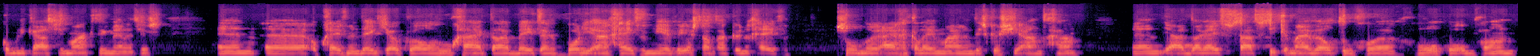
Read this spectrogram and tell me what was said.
communicatie- en marketingmanagers. En uh, op een gegeven moment denk je ook wel, hoe ga ik daar beter body aan geven, meer weerstand aan kunnen geven, zonder eigenlijk alleen maar een discussie aan te gaan. En ja, daar heeft statistieken mij wel toe geholpen om gewoon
